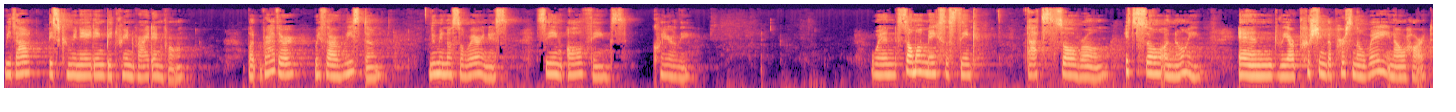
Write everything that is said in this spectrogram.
without discriminating between right and wrong, but rather with our wisdom luminous awareness, seeing all things clearly. When someone makes us think, that's so wrong, it's so annoying, and we are pushing the person away in our heart,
